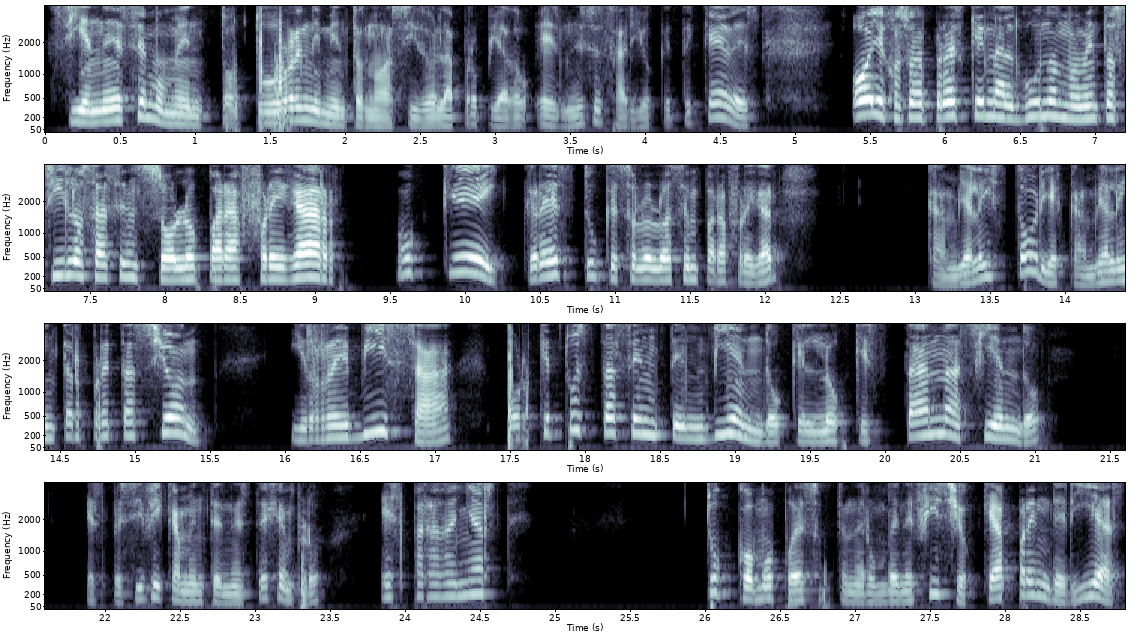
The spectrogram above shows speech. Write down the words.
Si en ese momento tu rendimiento no ha sido el apropiado, es necesario que te quedes. Oye, Josué, pero es que en algunos momentos sí los hacen solo para fregar. Ok, ¿crees tú que solo lo hacen para fregar? Cambia la historia, cambia la interpretación y revisa porque tú estás entendiendo que lo que están haciendo, específicamente en este ejemplo, es para dañarte. ¿Tú cómo puedes obtener un beneficio? ¿Qué aprenderías?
